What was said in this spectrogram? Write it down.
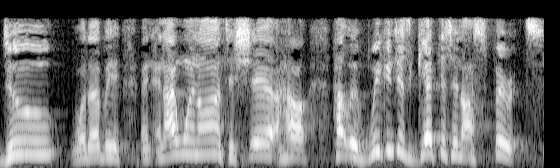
do whatever. He, and, and I went on to share how, how if we can just get this in our spirits,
